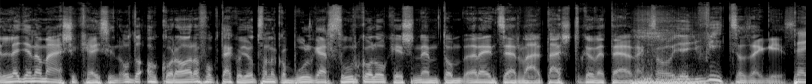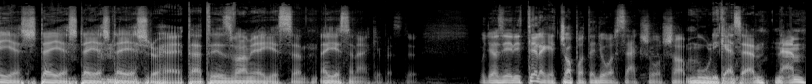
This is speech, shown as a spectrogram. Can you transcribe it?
legyen a másik helyszín. Oda, akkor arra fogták, hogy ott vannak a bulgár szurkolók, és nem tudom, rendszerváltást követelnek. Szóval, hogy egy vicc az egész. Teljes, teljes, teljes, teljes röhely. Tehát ez valami egészen, egészen elképesztő. Hogy azért itt tényleg egy csapat, egy ország sorsa múlik ezen, nem?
